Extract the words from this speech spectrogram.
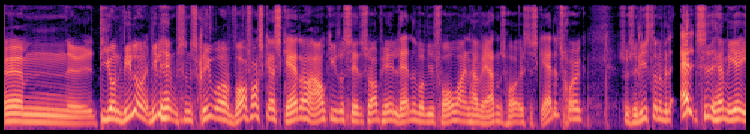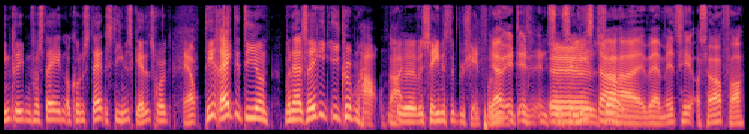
Øhm, øh, Dion Wil- Wilhelmsen skriver, hvorfor skal skatter og afgifter sættes op her i landet, hvor vi i forvejen har verdens højeste skattetryk? Socialisterne vil altid have mere indgriben fra staten og konstant stigende skattetryk. Ja. Det er rigtigt, Dion, men altså ikke i, i København Nej. øh, ved seneste budget. Et, et, en socialist, Øh, der så- har været med til at sørge for,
